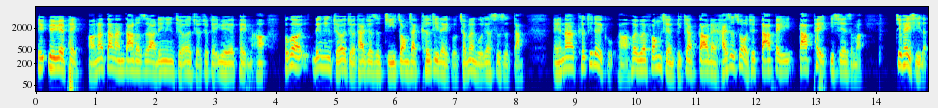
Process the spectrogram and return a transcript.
月月月配，好，那当然大家都知道零零九二九就可以月月配嘛哈。不过零零九二九它就是集中在科技类股，成分股就四十档。哎，那科技类股哈，会不会风险比较高呢？还是说我去搭配搭配一些什么季配息的？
